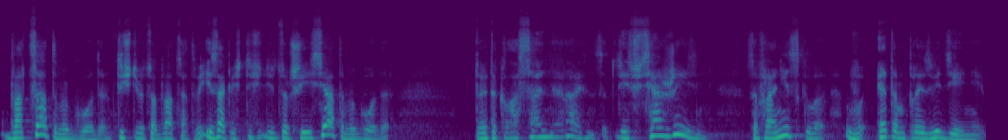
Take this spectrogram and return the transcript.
20 года, 1920 и запись 1960 года, то это колоссальная разница. Здесь вся жизнь Сафроницкого в этом произведении.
